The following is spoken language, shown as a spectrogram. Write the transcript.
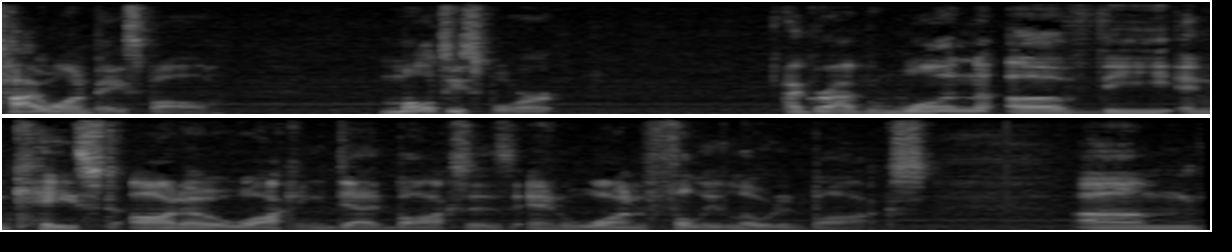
Taiwan Baseball, Multisport. I grabbed one of the encased auto Walking Dead boxes and one fully loaded box. Um,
